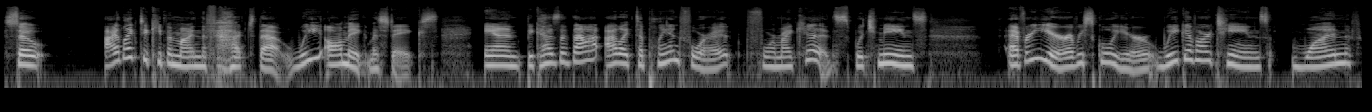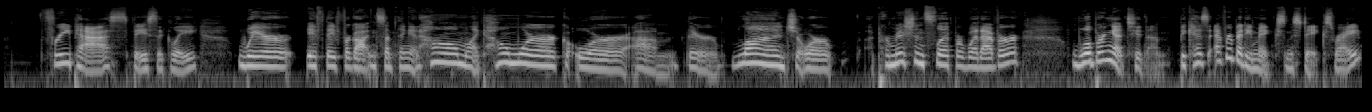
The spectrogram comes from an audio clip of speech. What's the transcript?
So, I like to keep in mind the fact that we all make mistakes. And because of that, I like to plan for it for my kids, which means every year, every school year, we give our teens one free pass, basically, where if they've forgotten something at home, like homework or um, their lunch or a permission slip or whatever, we'll bring it to them because everybody makes mistakes, right?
